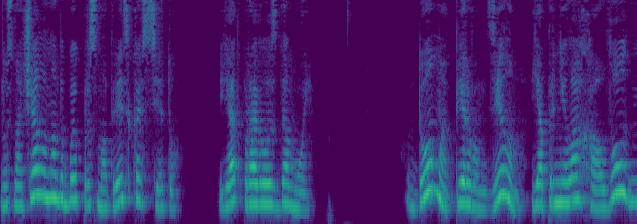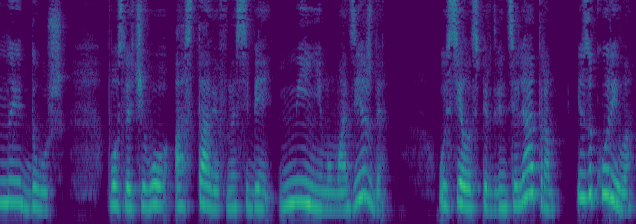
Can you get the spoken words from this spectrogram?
Но сначала надо бы просмотреть кассету. Я отправилась домой. Дома первым делом я приняла холодный душ, после чего, оставив на себе минимум одежды, уселась перед вентилятором и закурила.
